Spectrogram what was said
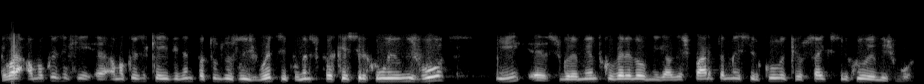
Agora, há uma, coisa que, há uma coisa que é evidente para todos os lisboetas e pelo menos para quem circula em Lisboa e eh, seguramente que o vereador Miguel Gaspar também circula, que eu sei que circula em Lisboa.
